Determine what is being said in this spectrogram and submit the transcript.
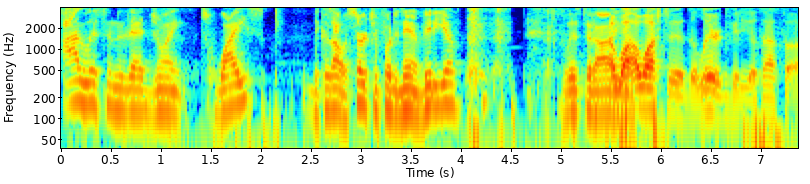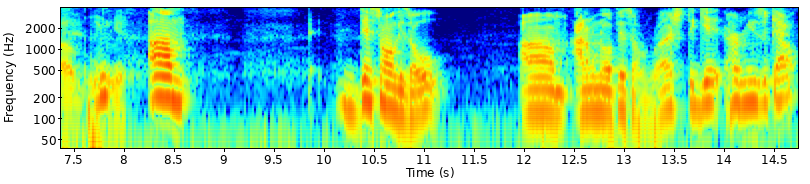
I listened to that joint twice because I was searching for the damn video. Listed I, wa- I watched the, the lyric videos. I thought, I was, yeah. Um, this song is old. Um, I don't know if it's a rush to get her music out.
